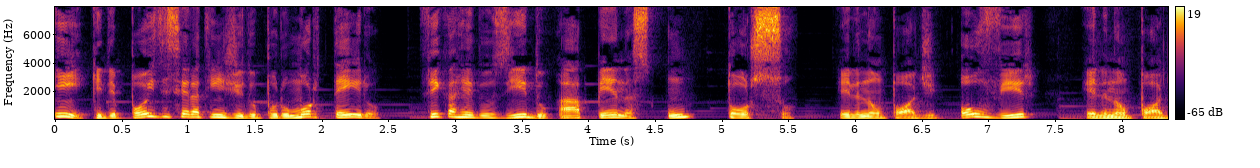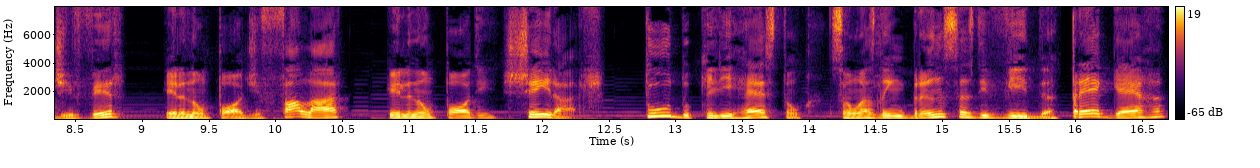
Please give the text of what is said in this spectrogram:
e que, depois de ser atingido por um morteiro, fica reduzido a apenas um torso. Ele não pode ouvir, ele não pode ver, ele não pode falar ele não pode cheirar. Tudo que lhe restam são as lembranças de vida pré-guerra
